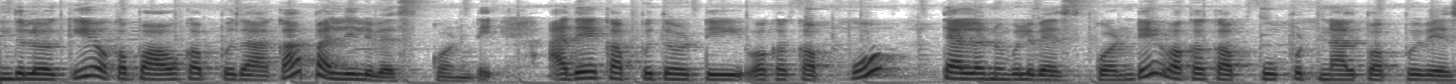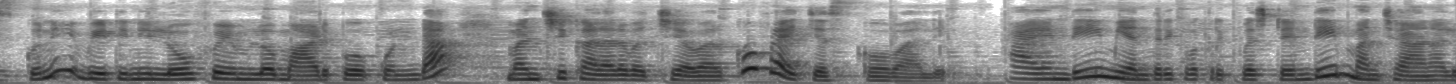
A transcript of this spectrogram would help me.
ఇందులోకి ఒక పావు కప్పు దాకా పల్లీలు వేసుకోండి. అదే కప్పుతోటి ఒక కప్పు తెల్ల నువ్వులు వేసుకోండి. ఒక కప్పు పుట్నాల పప్పు వేసుకుని వీటిని లో ఫ్లేమ్లో మాడిపోకుండా మంచి కలర్ వచ్చే వరకు ఫ్రై చేసుకోవాలి. హాయ్ అండి. మీ అందరికీ ఒక రిక్వెస్ట్ అండి. మన ఛానల్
